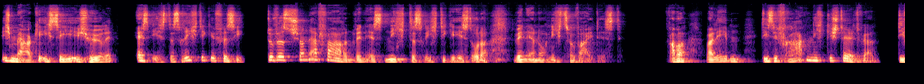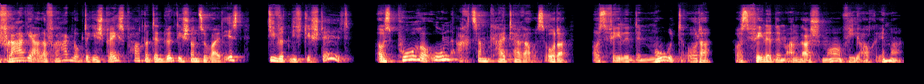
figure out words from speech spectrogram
ich merke, ich sehe, ich höre, es ist das Richtige für Sie. Du wirst schon erfahren, wenn es nicht das Richtige ist oder wenn er noch nicht so weit ist. Aber weil eben diese Fragen nicht gestellt werden, die Frage aller Fragen, ob der Gesprächspartner denn wirklich schon so weit ist, die wird nicht gestellt. Aus purer Unachtsamkeit heraus oder aus fehlendem Mut oder aus fehlendem Engagement, wie auch immer.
